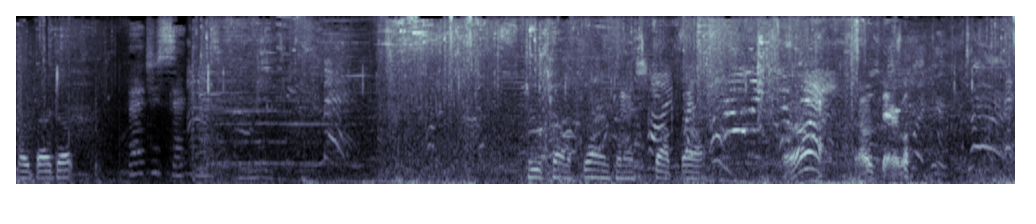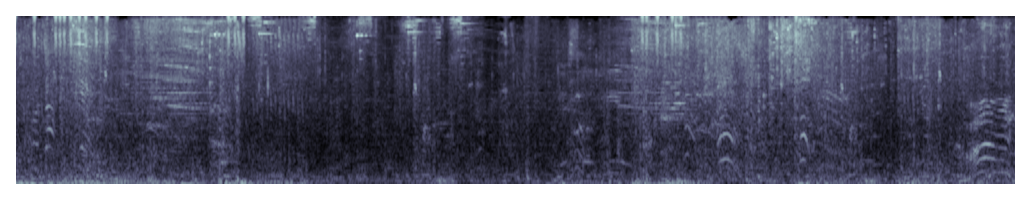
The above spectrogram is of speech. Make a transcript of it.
Right back up. 30 seconds. He was trying to flank and I stopped that. Ah, that was terrible. Ah,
